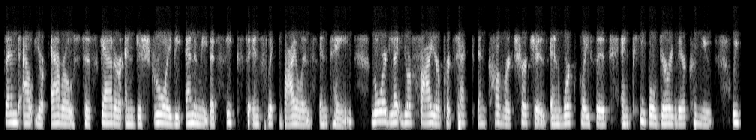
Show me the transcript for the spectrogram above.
send out your arrows to scatter and destroy the enemy that seeks to inflict violence and pain. Lord, let your fire protect and cover churches and workplaces and people during their commutes. We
